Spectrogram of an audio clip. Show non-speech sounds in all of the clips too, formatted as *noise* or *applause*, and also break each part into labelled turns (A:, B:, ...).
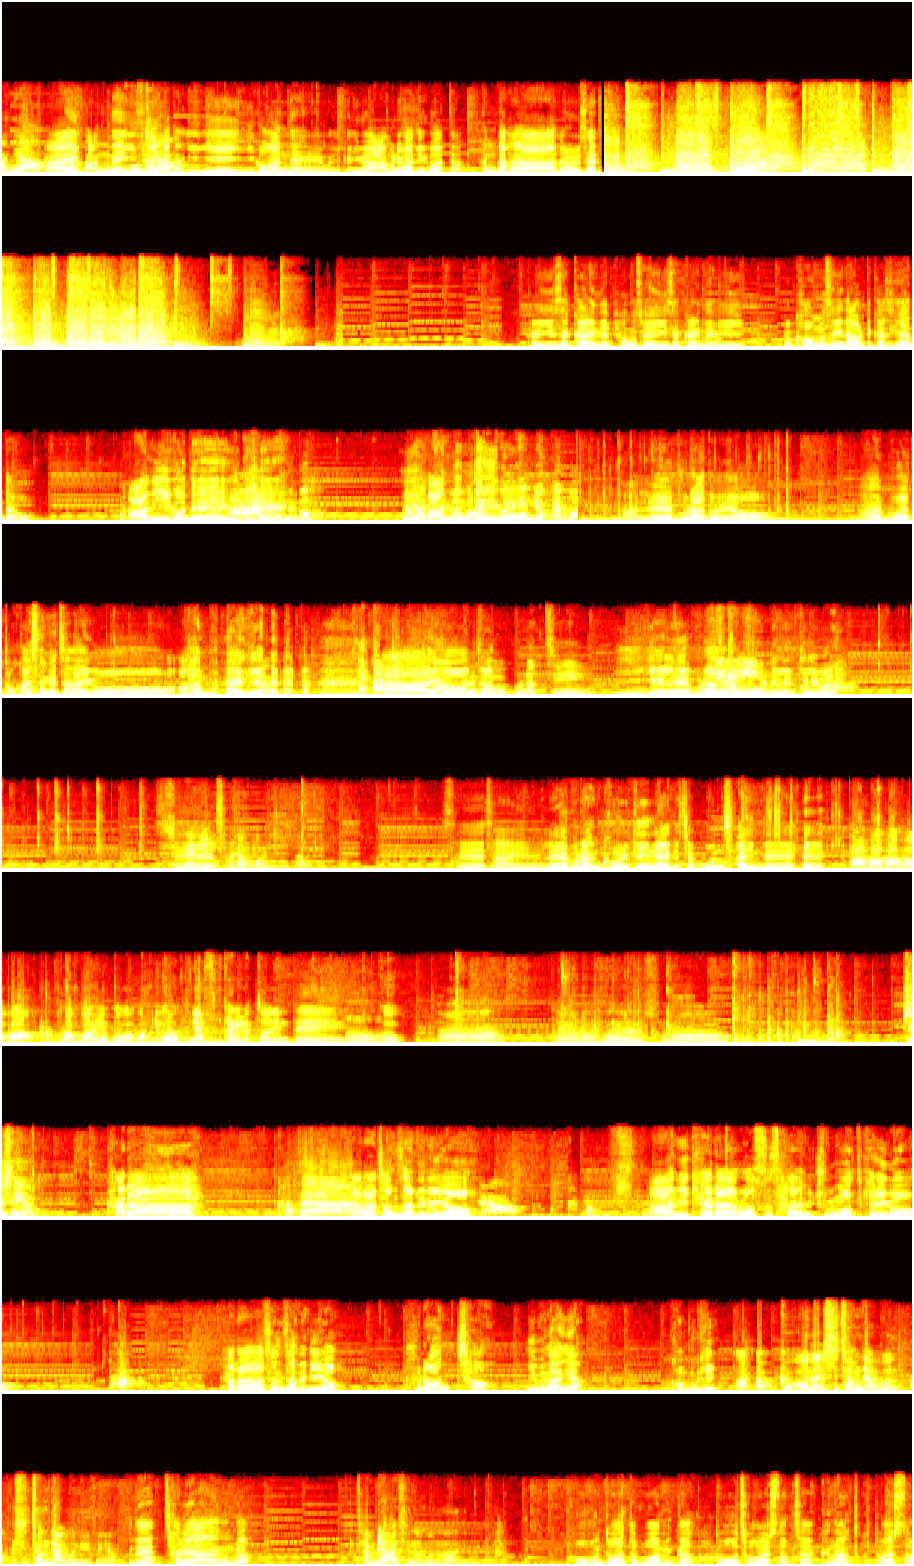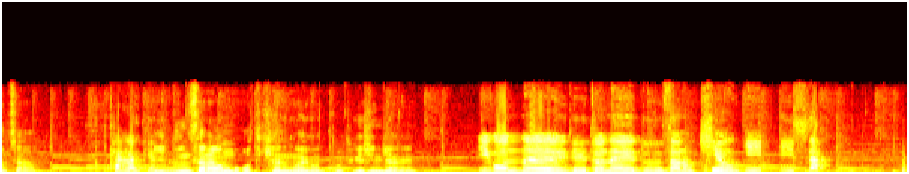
A: 아니야?
B: 아이 맞네? 이상하다 이, 얘 이거 같네. 보니까 이거 아무리 봐도 이거 같다. 한다. 하나 둘셋. 그래 이 색깔인데 평소에 이 색깔인데 이 그럼 검은색이 나올 때까지 해야 한다고? 아니 이거 내 이게
A: 아
B: 내.
A: 그거?
B: 이게
A: 아,
B: 맞는데
A: 그거?
B: 이거
A: 옆에 마...
B: 아 레브라도예요? 아 뭐야. 똑같이 생겼잖아 이거. 아 뭐야 이게.
A: 색깔만
B: 아,
A: 달라?
B: 이거 완전-
A: 몰랐지.
B: 이게 레브라도랑
A: 실행이-
B: 골든 리트리버랑 세상에.
A: 있다고 합니다.
B: 세상에. 레브랑 골든이랑 대체 뭔 차인데.
A: 봐봐 봐봐 봐봐 봐봐 이거 봐봐. 이거 그냥 스켈레톤인데.
B: 어.
A: 꾹 자, 자 여러분 숨어. 주세요.
B: 가라!
A: 가자.
B: 가라 전사들이요.
A: 가봅시다.
B: 아니 케라로스 살 죽으면 어떡해 이거?
A: 아.
B: 가라 전사들이요 프런처? 이분 아니야? 거북이?
A: 아 그분은 시청자분 아, 시청자분이세요.
B: 근데
A: 어,
B: 참여 안 한 건가?
A: 참여하시는 분은 아닙니다.
B: 5분 동안 또 뭐 합니까? 또 저거 할 순 없잖아 근황 듣고 또 할 순 없잖아
A: 탈락이야.
B: 이 눈사람은 뭐 어떻게 하는 거야 이건 또 되게 신기하네.
A: 이거는 예전에 눈사람 키우기 시작.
